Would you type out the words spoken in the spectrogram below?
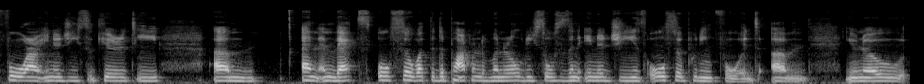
for our energy security. Um, and, and that's also what the Department of Mineral Resources and Energy is also putting forward. Um, you know,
